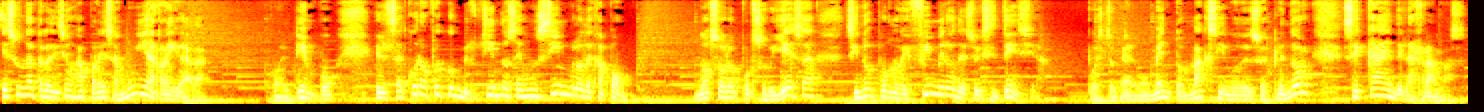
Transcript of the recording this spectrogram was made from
es una tradición japonesa muy arraigada con el tiempo, el sakura fue convirtiéndose en un símbolo de Japón, no solo por su belleza, sino por lo efímero de su existencia, puesto que en el momento máximo de su esplendor se caen de las ramas.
